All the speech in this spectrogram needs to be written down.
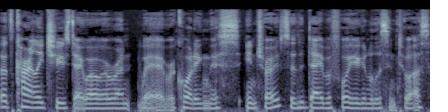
So it's currently Tuesday while we're run- we're recording this intro. So the day before you're going to listen to us,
